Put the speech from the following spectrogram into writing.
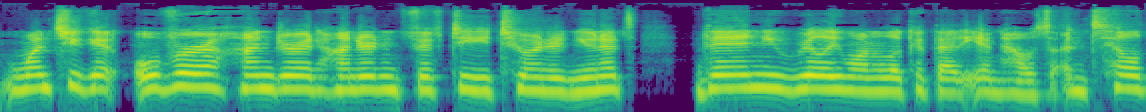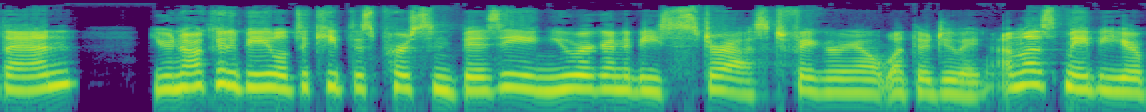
once you get over 100, 150, 200 units, then you really want to look at that in house. Until then, you're not going to be able to keep this person busy and you are going to be stressed figuring out what they're doing. Unless maybe you're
